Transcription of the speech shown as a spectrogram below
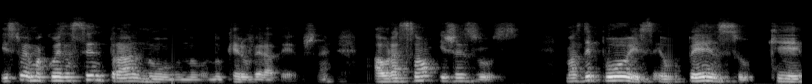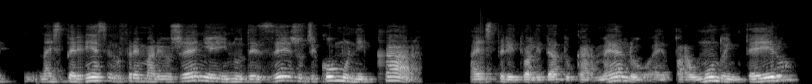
isso é uma coisa central no, no, no Quero Ver a Deus. Né? A oração e Jesus. Mas depois eu penso que na experiência do Frei Mário Eugênio e no desejo de comunicar a espiritualidade do Carmelo para o mundo inteiro,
